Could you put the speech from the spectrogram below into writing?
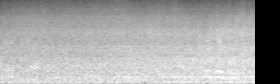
casa grande.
